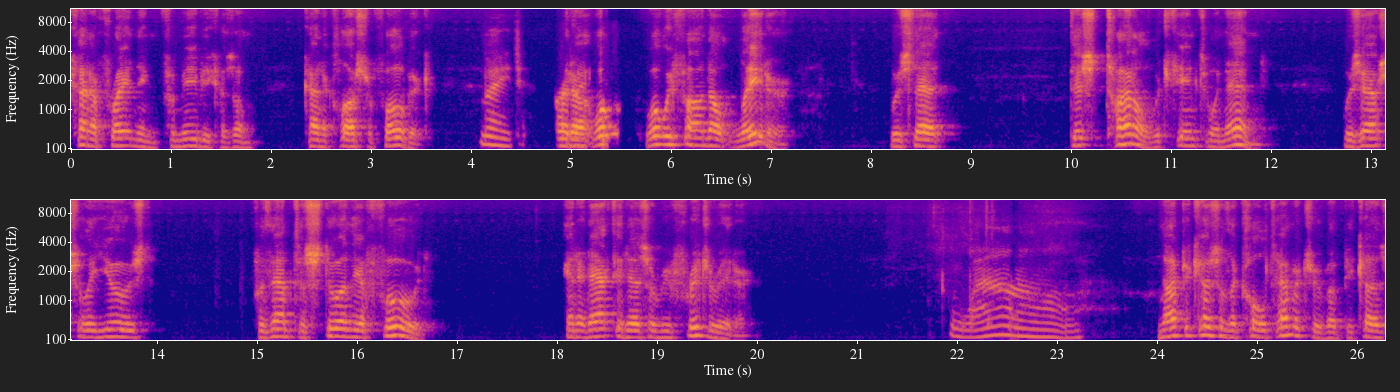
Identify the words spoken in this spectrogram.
kind of frightening for me because I'm kind of claustrophobic. Right. But uh, what what we found out later was that this tunnel, which came to an end, was actually used for them to store their food, and it acted as a refrigerator. Wow. Not because of the cold temperature, but because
